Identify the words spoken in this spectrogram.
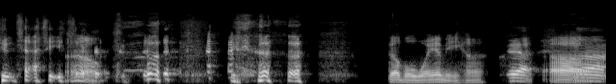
do that either Oh. Double whammy, huh? yeah Uh, uh,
